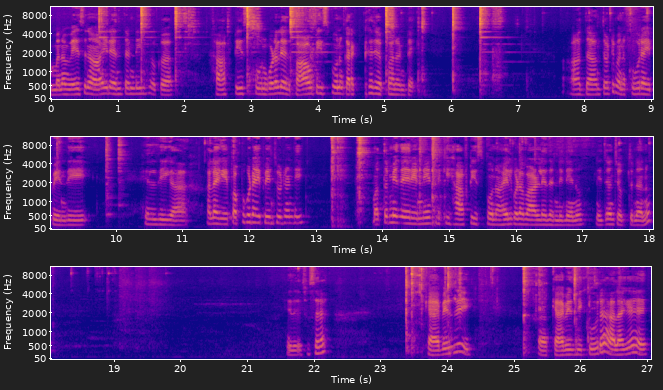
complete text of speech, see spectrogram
మనం వేసిన ఆయిల్ ఎంతండి? ఒక హాఫ్ టీ స్పూన్ కూడా లేదు. పావు టీ స్పూన్ కరెక్ట్గా చెప్పాలంటే. దాంతో మన కూర అయిపోయింది. హెల్దీగా. అలాగే పప్పు కూడా అయిపోయింది చూడండి. మొత్తం మీద రెండింటికి హాఫ్ టీ స్పూన్ ఆయిల్ కూడా వాడలేదండి నేను. నిజం చెప్తున్నాను. ఇది చూసారా? క్యాబేజీ క్యాబేజీ కూర అలాగే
